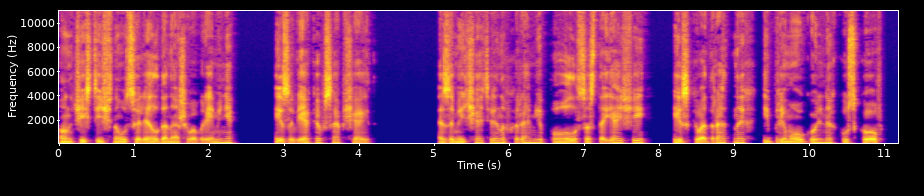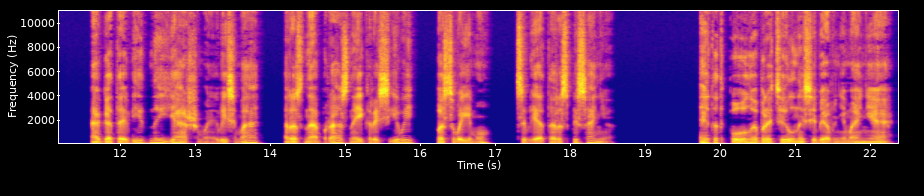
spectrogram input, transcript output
Он частично уцелел до нашего времени, из веков сообщает. Замечателен в храме пол, состоящий из квадратных и прямоугольных кусков агатовидной яшмы, весьма разнообразной и красивой по своему цветорасписанию. Этот пол обратил на себя внимание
